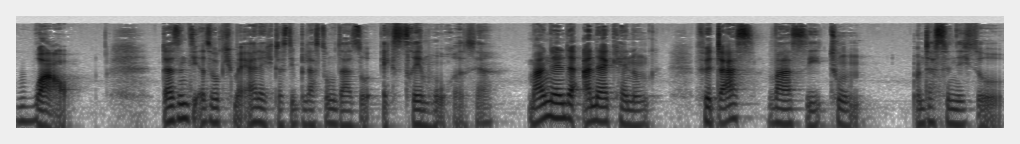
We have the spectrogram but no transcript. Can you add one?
Wow. Da sind sie also wirklich mal ehrlich, dass die Belastung da so extrem hoch ist, ja. Mangelnde Anerkennung für das, was sie tun. Und das finde ich so,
